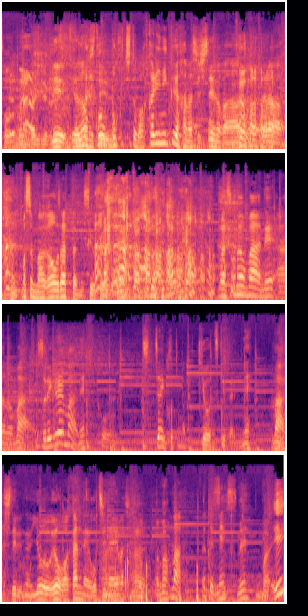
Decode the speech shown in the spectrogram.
そんな人でいやなんか僕ちょっと分かりにくい話してるのかなと思ったら まあそれ真顔だったんですけどそれでね。まあそのまあねあのまあそれぐらいまあねこうちっちゃいことまで気をつけたりね。まあしてる。ようよう分かんない。オチになりましたけど、はい。まあまあだってね。ね、まあ、営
